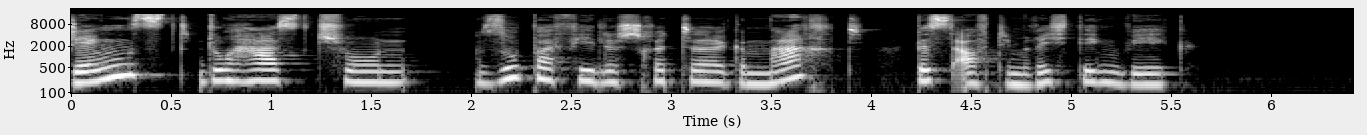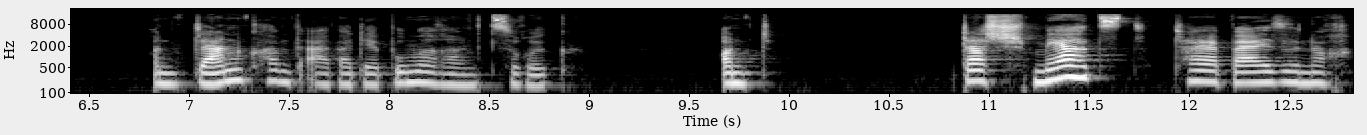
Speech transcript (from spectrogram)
denkst, du hast schon super viele Schritte gemacht, bist auf dem richtigen Weg. Und dann kommt aber der Bumerang zurück. Und das schmerzt teilweise noch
